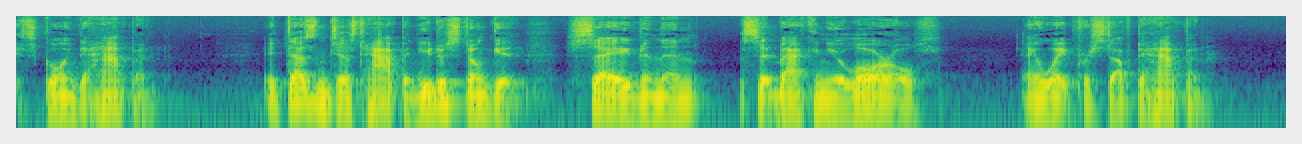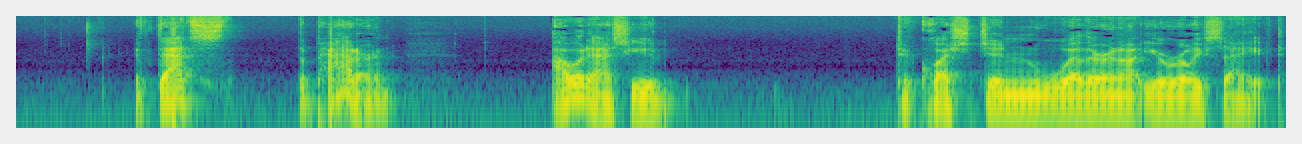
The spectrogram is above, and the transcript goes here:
It's going to happen. It doesn't just happen. You just don't get saved and then sit back in your laurels and wait for stuff to happen. If that's the pattern, I would ask you to question whether or not you're really saved.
